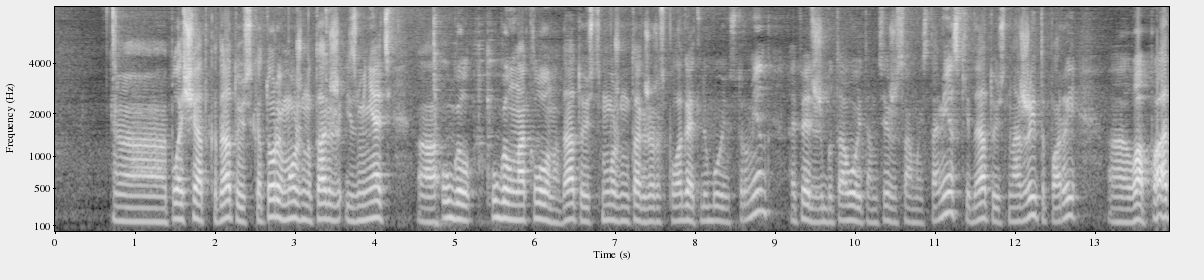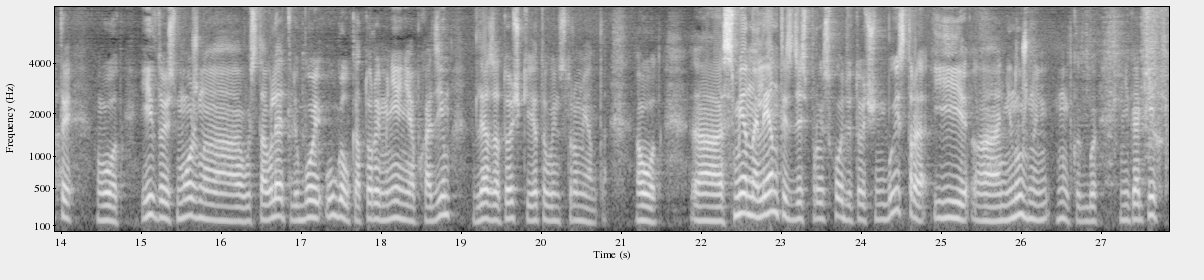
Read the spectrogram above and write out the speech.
площадка, да, то есть которой можно также изменять угол, угол наклона, да, то есть можно также располагать любой инструмент, опять же бытовой, там те же самые стамески, да, то есть ножи, топоры, э, лопаты, вот. И то есть можно выставлять любой угол, который мне необходим для заточки этого инструмента. Вот. Э, смена ленты здесь происходит очень быстро и э, не нужно ну, как бы никаких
